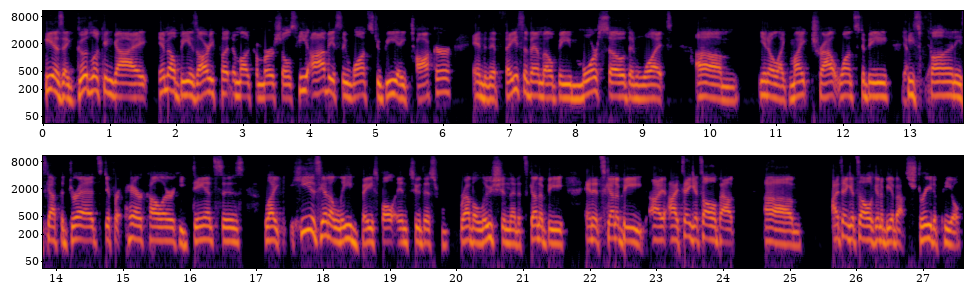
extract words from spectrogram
he is a good looking guy. MLB is already putting him on commercials. He obviously wants to be a talker and the face of MLB more so than what um, you know, like Mike Trout wants to be. Yep, he's yep. fun. He's got the dreads, different hair color. He dances. Like he is going to lead baseball into this revolution that it's going to be, and it's going to be. I, I think it's all about. Um, I think it's all going to be about street appeal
